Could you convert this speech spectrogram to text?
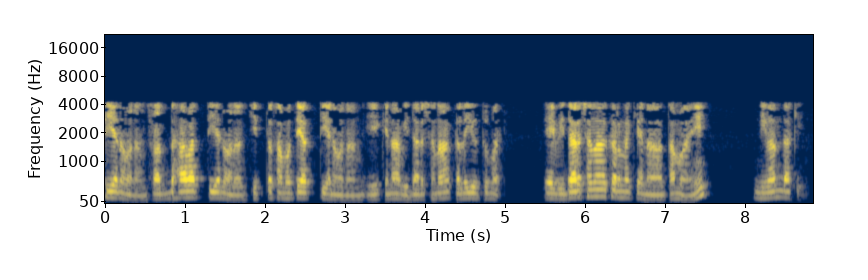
තියෙනවා නම් ශ්‍රද්ධාවක් තියෙනවා නම් චිත්ත සමතයක් තියෙනවා නම් ඒ කෙනා විදර්ශනා කළ යුතුමයි. ඒ විදර්ශනා කරන කෙනා තමයි නිවන් දකින්නේ.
